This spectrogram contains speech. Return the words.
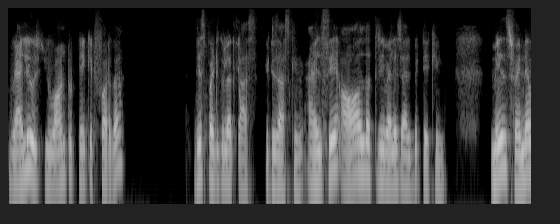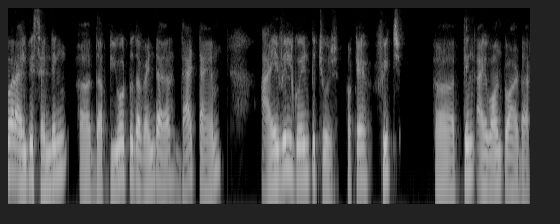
values you want to take it for the this particular class it is asking. I'll say all the three values i'll be taking. Means whenever i'll be sending uh, the po to the vendor that time i will going to choose okay which uh, thing i want to order.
